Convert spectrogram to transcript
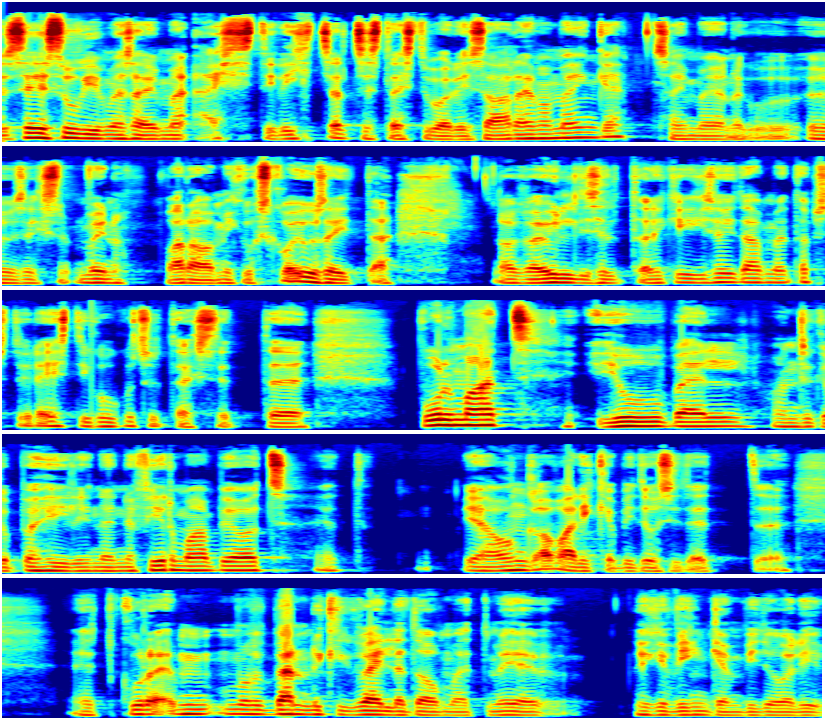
see suvi me saime hästi lihtsalt, sest hästi palju oli Saaremaa mänge, saime nagu ööseks või noh, varahommikuks koju sõita. aga üldiselt ikkagi sõidame täpselt üle Eesti, kuhu kutsutakse, et pulmad, juubel on sihuke põhiline on ju firmapeod, et ja on ka avalikke pidusid, et, et kure, ma pean ikkagi välja tooma, et meie kõige vingem pidu oli,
